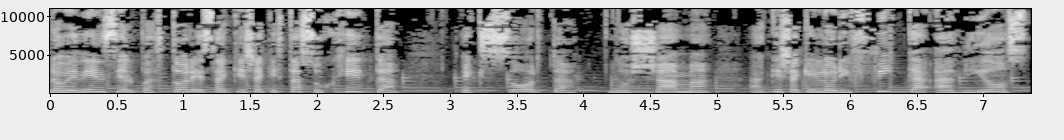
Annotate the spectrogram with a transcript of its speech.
La obediencia al pastor es aquella que está sujeta, exhorta, lo llama, aquella que glorifica a Dios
